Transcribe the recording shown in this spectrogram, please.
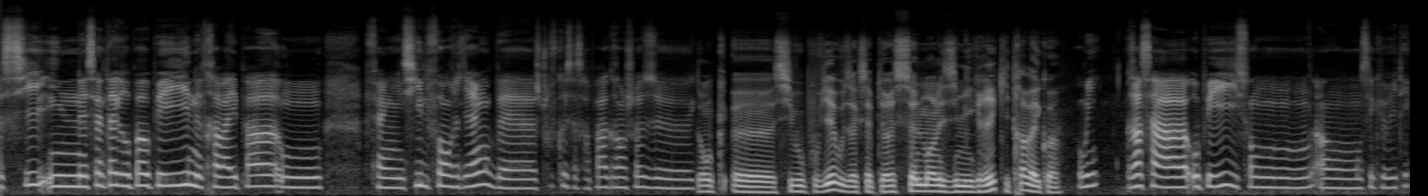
s'ils ne s'intègrent pas au pays, ne travaillent pas ou enfin s'ils font rien, ben, je trouve que ça sera pas grand chose. Donc si vous pouviez, vous accepteriez seulement les immigrés qui travaillent quoi Oui, grâce à, au pays ils sont en sécurité.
